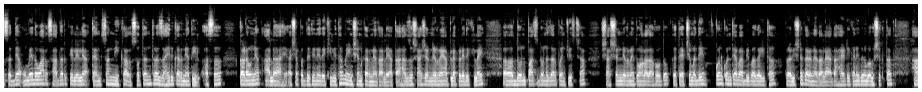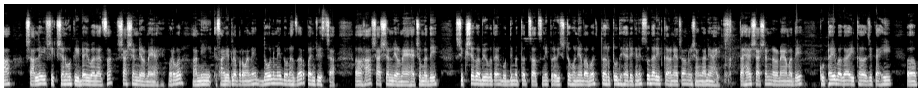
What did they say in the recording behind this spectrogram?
सध्या उमेदवार सादर केलेल्या त्यांचा निकाल स्वतंत्र जाहीर करण्यात येईल असं कळवण्यात आलं आहे. अशा पद्धतीने देखील इथं मेन्शन करण्यात आले आता हा जो शासन निर्णय आपल्याकडे देखील आहे दोन पाच दोन हजार पंचवीसचा शासन निर्णय तुम्हाला दाखवतो. तर त्याच्यामध्ये कोणकोणत्या बाबी बघा इथं प्रविष्ट करण्यात आल्या आता ह्या ठिकाणी तुम्ही बघू शकतात हा शालेय शिक्षण व क्रीडा विभागाचा शासन निर्णय आहे बरोबर? आणि सांगितल्याप्रमाणे दोन मे दोन हजार पंचवीसचा हा शासन निर्णय आहे. ह्याच्यामध्ये शिक्षक अभियोगता आणि बुद्धिमत्ता चाचणी प्रविष्ट होण्याबाबत तरतूद ह्या ठिकाणी सुधारित करण्याच्या अनुषंगाने आहे. तर ह्या शासन निर्णयामध्ये कुठंही बघा इथं जे काही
